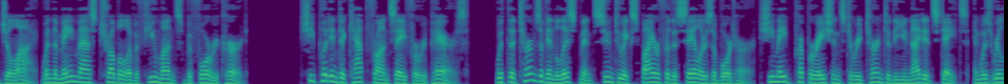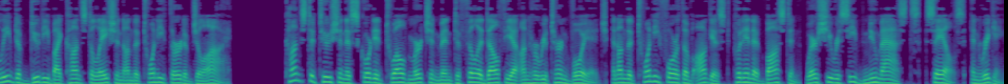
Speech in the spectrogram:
July, when the mainmast trouble of a few months before recurred. She put into Cap Francais for repairs. With the terms of enlistment soon to expire for the sailors aboard her, she made preparations to return to the United States, and was relieved of duty by Constellation on 23 July. Constitution escorted 12 merchantmen to Philadelphia on her return voyage, and on 24 August put in at Boston, where she received new masts, sails, and rigging.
